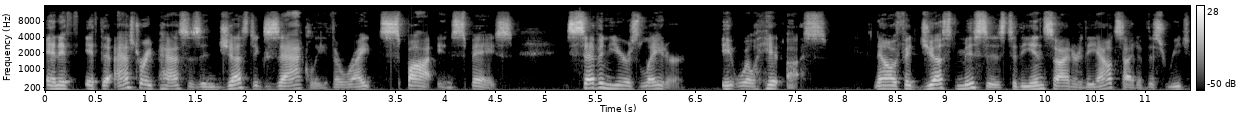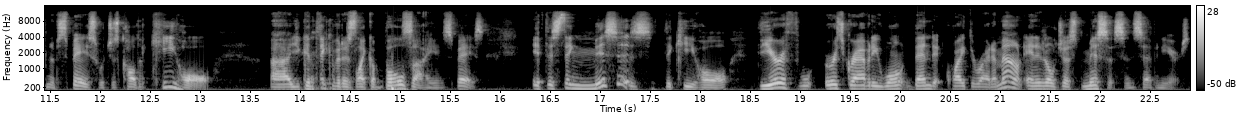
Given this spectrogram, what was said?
And if, if the asteroid passes in just exactly the right spot in space, seven years later, it will hit us. Now, if it just misses to the inside or the outside of this region of space, which is called a keyhole, uh, you can think of it as like a bullseye in space. If this thing misses the keyhole, the Earth Earth's gravity won't bend it quite the right amount, and it'll just miss us in seven years.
